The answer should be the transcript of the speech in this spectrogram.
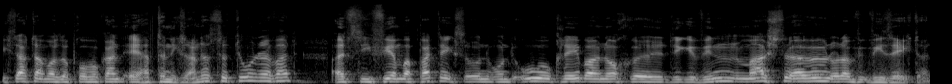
Ich sage da mal so provokant, ey, habt ihr nichts anderes zu tun oder was? Als die Firma Patex und, und Uo Kleber noch äh, die Gewinnmarsch zu erhöhen? Oder wie, wie sehe ich das?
